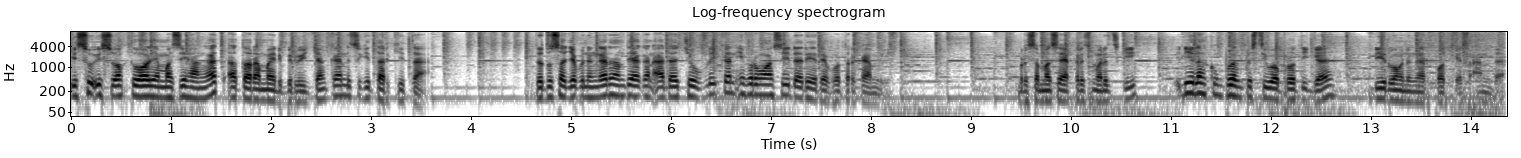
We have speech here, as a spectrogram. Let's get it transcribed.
isu-isu aktual yang masih hangat atau ramai diperbincangkan di sekitar kita. Tentu saja pendengar nanti akan ada cuplikan informasi dari reporter kami. Bersama saya Karisma Rizky, inilah kumpulan peristiwa Pro 3 di ruang dengar podcast Anda.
